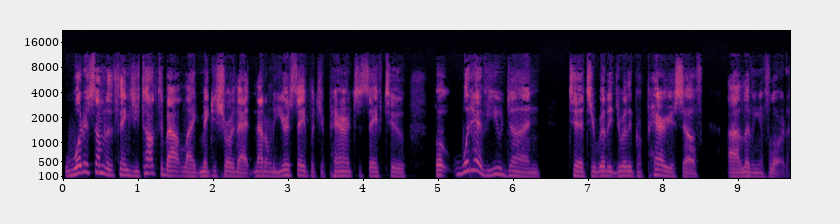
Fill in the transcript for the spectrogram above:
what are some of the things you talked about, like making sure that not only you're safe but your parents are safe too? But what have you done to to really to really prepare yourself uh, living in Florida?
